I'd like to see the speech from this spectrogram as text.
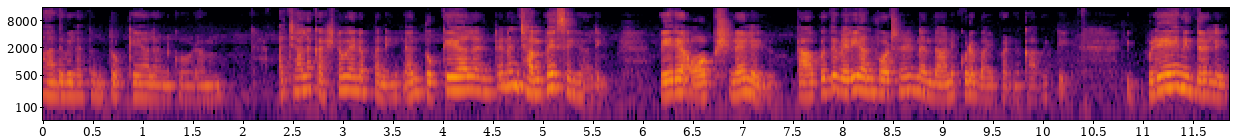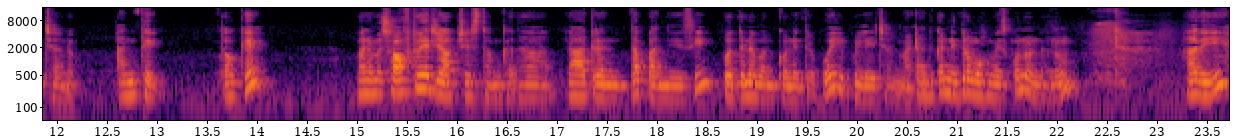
మాధవీలతను తొక్కేయాలనుకోవడం అది చాలా కష్టమైన పని. నన్ను తొక్కేయాలంటే నన్ను చంపేసేయాలి. వేరే ఆప్షనే లేదు. కాకపోతే వెరీ అన్ఫార్చునేట్ నేను దానికి కూడా భయపడిన కాబట్టి. ఇప్పుడే నిద్ర లేచాను. అంతే. ఓకే? మనము సాఫ్ట్వేర్ జాబ్ చేస్తాం కదా. రాత్రంతా పనిచేసి పొద్దున పనుకొని నిద్రపోయి ఇప్పుడు లేచాను అనమాట అందుకని నిద్ర మొహం వేసుకొని ఉన్నాను. అది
